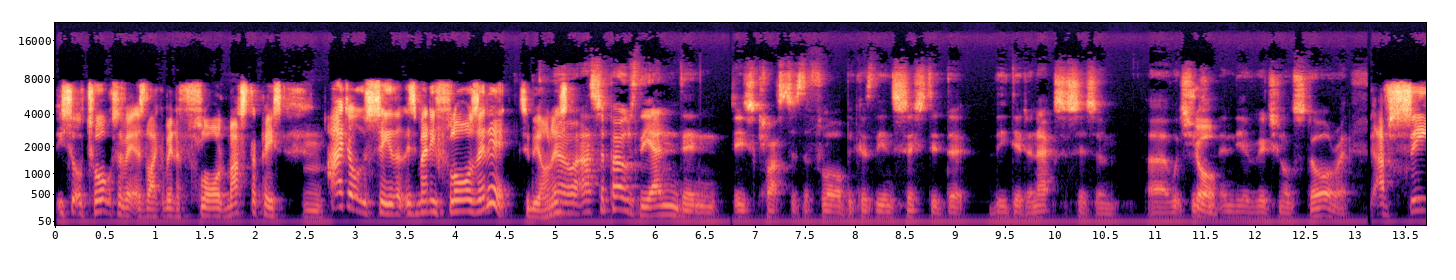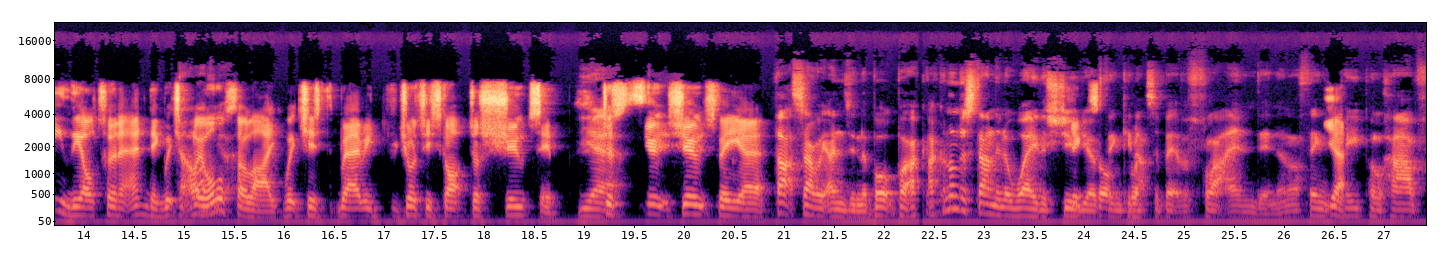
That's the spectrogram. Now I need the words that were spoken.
He sort of talks of it as like being a flawed masterpiece. Mm. I don't see that there's many flaws in it, to be honest. No, I suppose the ending is classed as the flaw because they insisted that they did an exorcism, uh, which Sure. isn't in the original story. I've seen the alternate ending, which Oh, I yeah. also like, which is where he, George Scott just shoots him, Yeah. just shoot, shoots the. Uh, that's how it ends in the book, but I, I can understand in a way the studio thinking that's a bit of a flat ending, and I think Yeah. people have,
